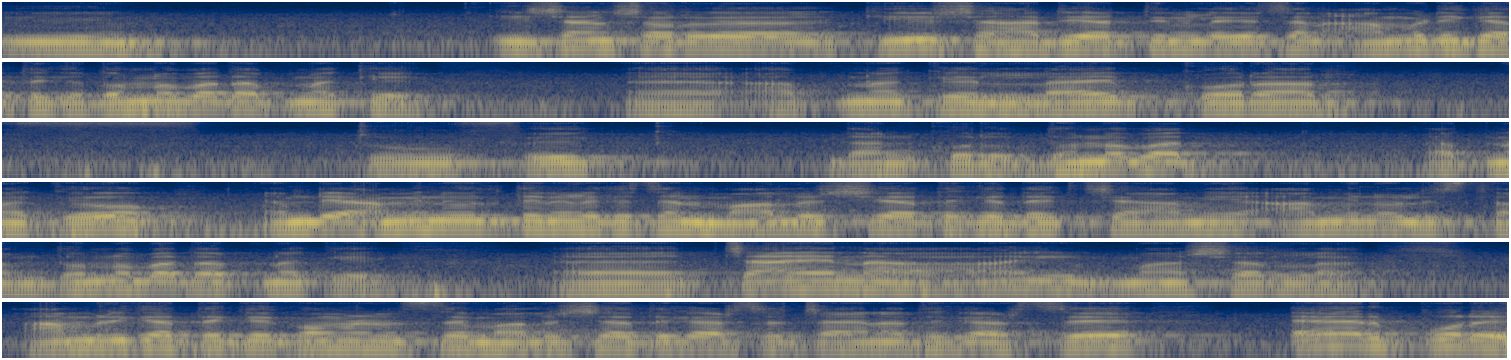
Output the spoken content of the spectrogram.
ই- ঈশান সরকার কি শাহরিয়ার তিনি লেগেছেন আমেরিকা থেকে। ধন্যবাদ আপনাকে। আপনাকে লাইভ করার টু ফেক দান করুক। ধন্যবাদ আপনাকেও। এমডি আমিনুল তিনি লিখেছেন, মালয়েশিয়া থেকে দেখছে আমি আমিনুল ইসলাম। ধন্যবাদ আপনাকে। চায়না মাশাল্লাহ আমেরিকা থেকে কমেন্ট আসছে, মালয়েশিয়া থেকে আসছে, চায়না থেকে আসছে। এরপরে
